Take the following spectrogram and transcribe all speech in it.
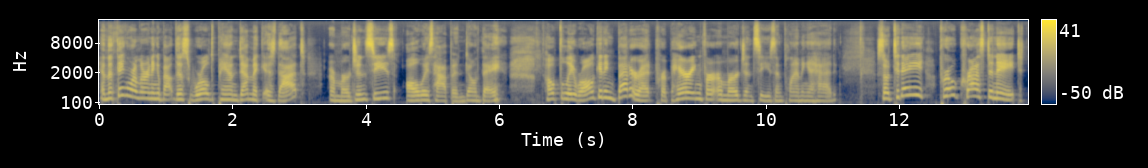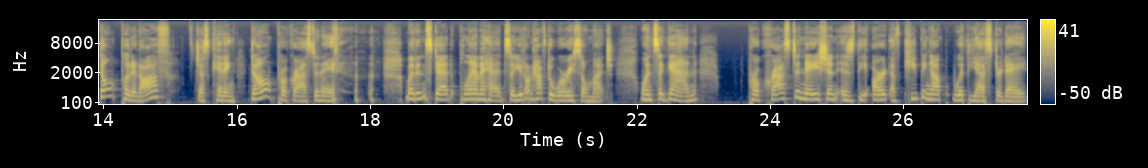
And the thing we're learning about this world pandemic is that Emergencies always happen, don't they? Hopefully, we're all getting better at preparing for emergencies and planning ahead. So, today, procrastinate. Don't put it off. Just kidding. Don't procrastinate, but instead plan ahead so you don't have to worry so much. Once again, procrastination is the art of keeping up with yesterday.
